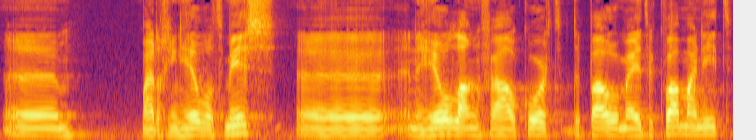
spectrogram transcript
Ehm, maar er ging heel wat mis. Uh, een heel lang verhaal kort. De Powermeter kwam maar niet.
